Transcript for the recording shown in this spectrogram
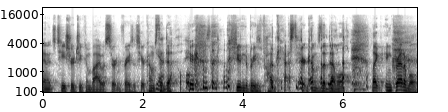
and it's T-shirts you can buy with certain phrases. Here comes Yeah. the devil. Here comes the devil. Shooting to Breeze podcast. Here comes the devil. Like incredible.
